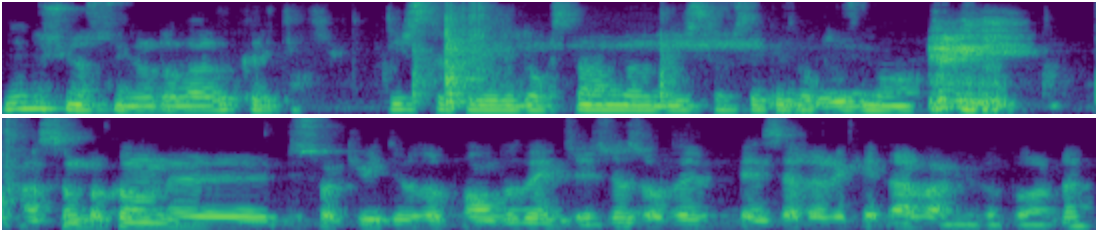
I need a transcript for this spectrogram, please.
Ne düşünüyorsun euro dolarda kritik? 1.0790 mı? 1.0830 mu? Aslında bakalım e, bir sonraki videoda Pound'u da inceleyeceğiz. Orada benzer hareketler var Euro dolarda.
